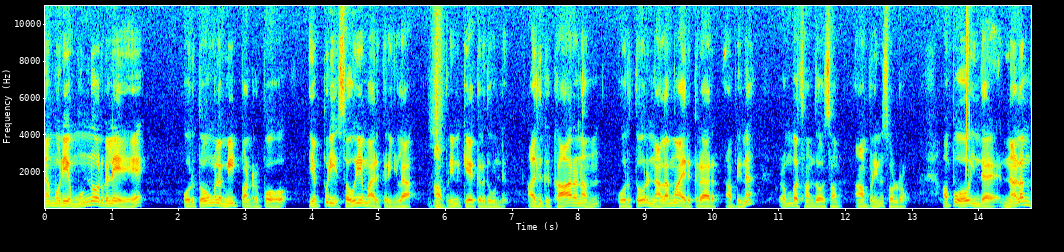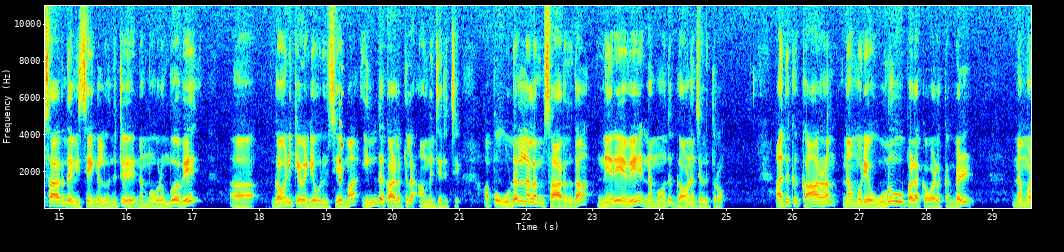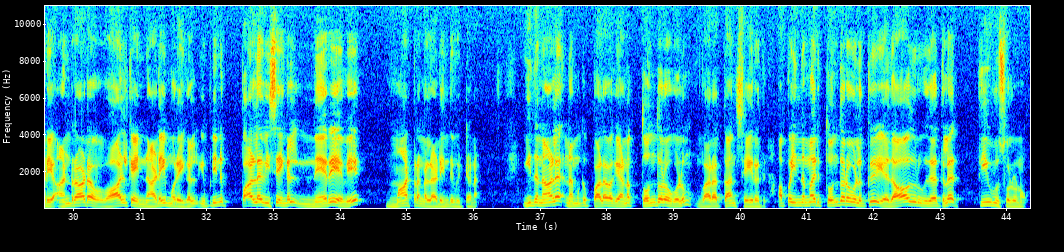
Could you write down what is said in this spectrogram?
நம்முடைய முன்னோர்களே ஒருத்தவங்களை மீட் பண்ணுறப்போ எப்படி சௌரியமாக இருக்கிறீங்களா அப்படின்னு கேட்குறது உண்டு. அதுக்கு காரணம் ஒருத்தர் நலமாக இருக்கிறார் அப்படின்னா ரொம்ப சந்தோஷம் அப்படின்னு சொல்கிறோம் அப்போது இந்த நலம் சார்ந்த விஷயங்கள் வந்துட்டு நம்ம ரொம்பவே கவனிக்க வேண்டிய ஒரு விஷயமா இந்த காலத்தில் அமைஞ்சிருச்சு. அப்போது உடல் நலம் சார்ந்து தான் நிறையவே நம்ம வந்து கவனம் செலுத்துகிறோம் அதுக்கு காரணம் நம்முடைய உணவு பழக்க வழக்கங்கள் நம்முடைய அன்றாட வாழ்க்கை நடைமுறைகள் இப்படின்னு பல விஷயங்கள் நிறையவே மாற்றங்கள் அடைந்து விட்டன. இதனால் நமக்கு பல வகையான தொந்தரவுகளும் வரத்தான் செய்கிறது. அப்போ இந்த மாதிரி தொந்தரவுகளுக்கு ஏதாவது ஒரு விதத்தில் தீர்வு சொல்லணும்.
